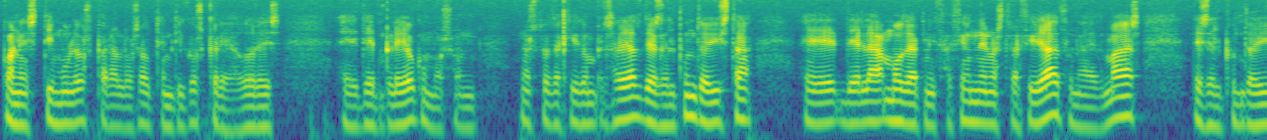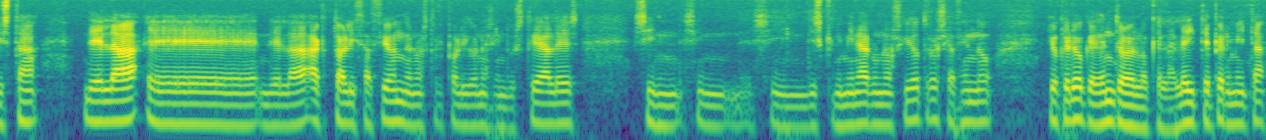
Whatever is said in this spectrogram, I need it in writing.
con estímulos para los auténticos creadores eh, de empleo, como son nuestro tejido empresarial, desde el punto de vista de la modernización de nuestra ciudad, una vez más, desde el punto de vista de la, de la actualización de nuestros polígonos industriales, sin, sin, sin, discriminar unos y otros y haciendo, yo creo que dentro de lo que la ley te permita,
